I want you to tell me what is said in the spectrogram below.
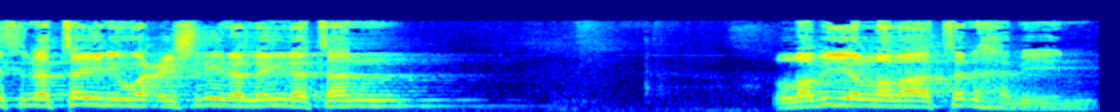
Itnatayni wa cishriina leylatan labaatan habeen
